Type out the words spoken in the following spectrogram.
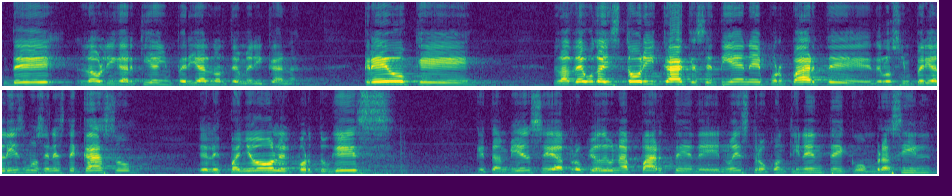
de la oligarquía imperial norteamericana. Creo que la deuda histórica que se tiene por parte de los imperialismos, en este caso el español, el portugués, que también se apropió de una parte de nuestro continente con Brasil,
